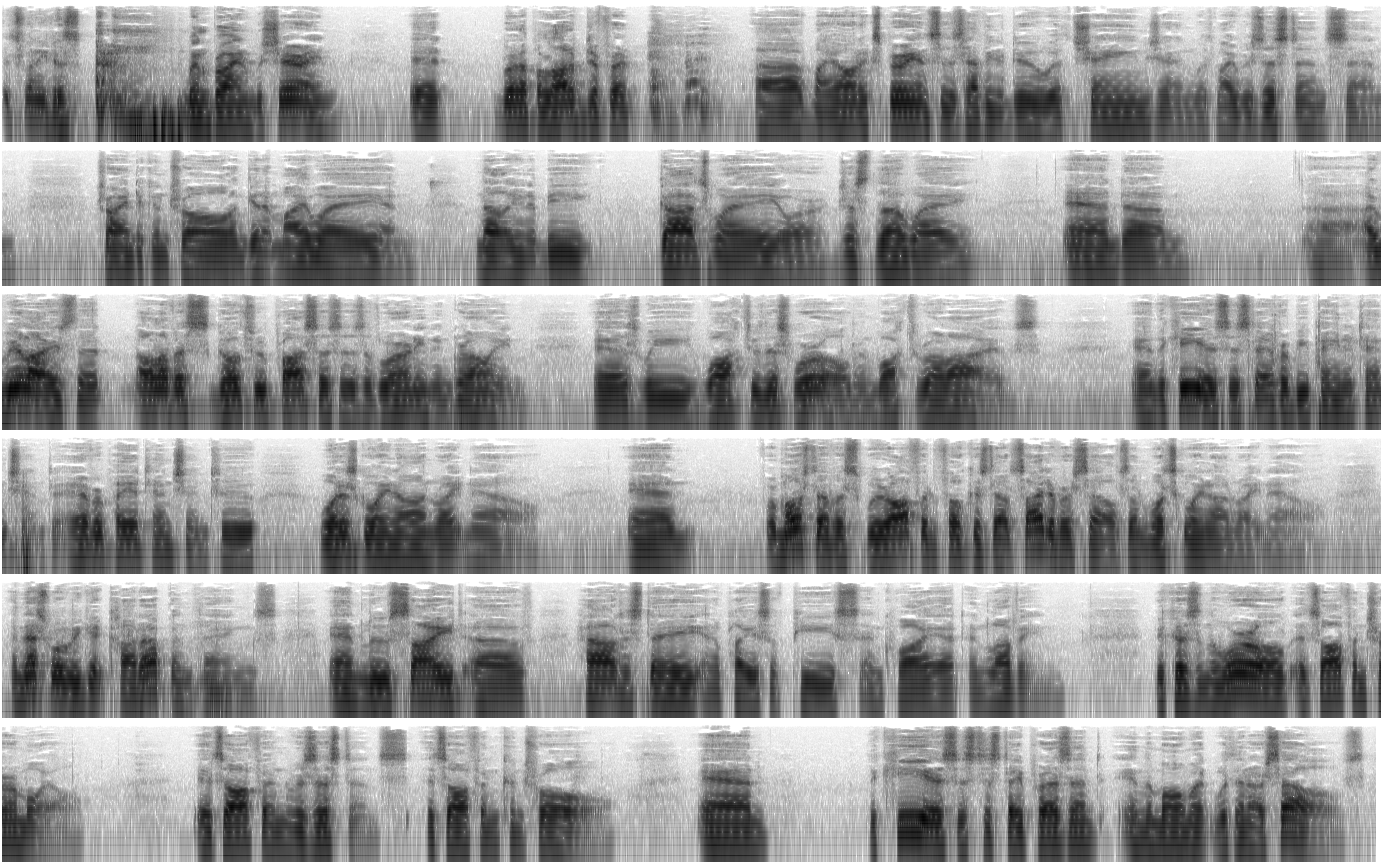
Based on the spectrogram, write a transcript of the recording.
it's funny because when Brian was sharing, it brought up a lot of different of uh, my own experiences having to do with change and with my resistance and trying to control and get it my way and not letting it be God's way or just the way. And um, uh, I realized that all of us go through processes of learning and growing as we walk through this world and walk through our lives. And the key is is to ever be paying attention, to ever pay attention to what is going on right now. And for most of us, we're often focused outside of ourselves on what's going on right now. And that's where we get caught up in things and lose sight of how to stay in a place of peace and quiet and loving. Because in the world, it's often turmoil, it's often resistance, it's often control. And the key is, is to stay present in the moment within ourselves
